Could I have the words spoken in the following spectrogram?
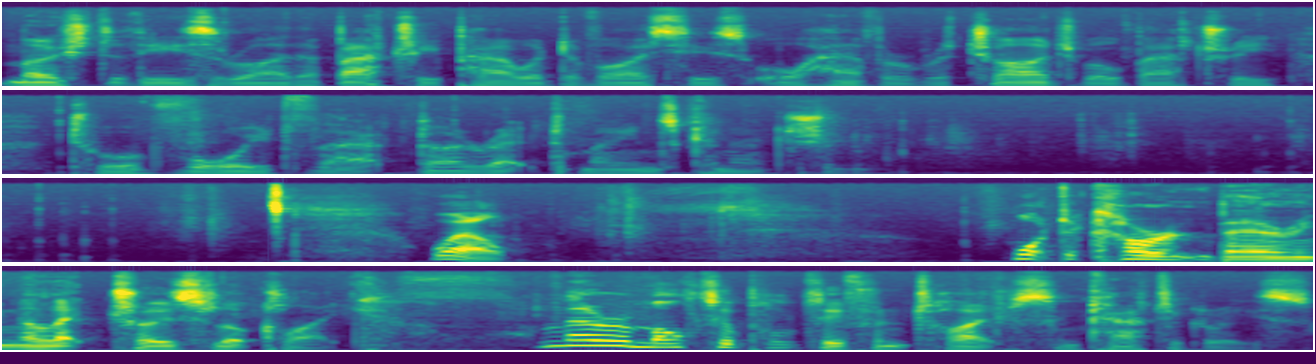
most of these are either battery powered devices or have a rechargeable battery to avoid that direct mains connection. Well, what do current bearing electrodes look like? There are multiple different types and categories.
